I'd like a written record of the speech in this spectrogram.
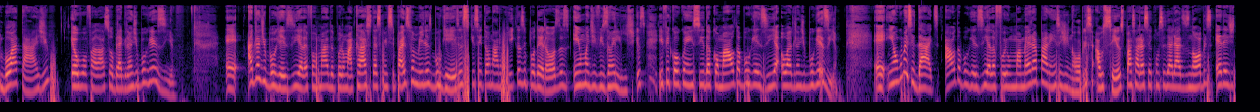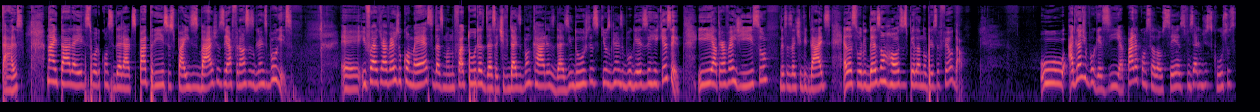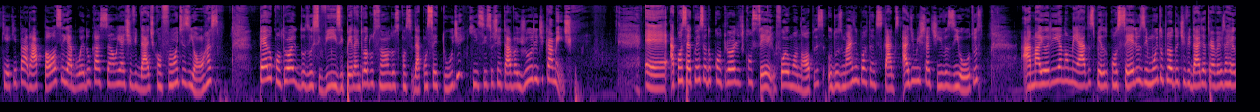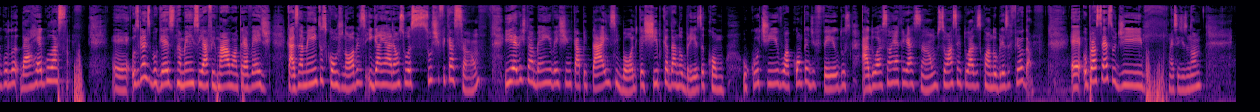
Boa tarde. Eu vou falar sobre a grande burguesia. É, a grande burguesia é formada por uma classe das principais famílias burguesas que se tornaram ricas e poderosas em uma divisão elística e ficou conhecida como a alta burguesia ou a grande burguesia. É, em algumas cidades, a alta burguesia ela foi uma mera aparência de nobres aos seus, passaram a ser considerados nobres hereditários. Na Itália, eles foram considerados patrícios, Países Baixos e a França os grandes burgueses. É, e foi através do comércio, das manufaturas, das atividades bancárias, das indústrias que os grandes burgueses enriqueceram. E através disso, dessas atividades, elas foram desonrosas pela nobreza feudal. O, a grande burguesia, para consolar os seus, fizeram discursos que equiparar a posse e a boa educação e atividade com fontes e honras, pelo controle dos civis e pela introdução dos, da conceitude que se sustentava juridicamente. É, a consequência do controle de conselho foi o monopólio, um dos mais importantes cargos administrativos e outros, a maioria nomeados pelos conselhos e muito produtividade através da, regula da regulação. É, os grandes burgueses também se afirmavam através de casamentos com os nobres e ganharão sua justificação. E eles também investiam em capitais simbólicas típicas da nobreza, como o cultivo, a compra de feudos, a doação e a criação, são acentuadas com a nobreza feudal. É, o processo de. Como é que se diz o nome?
